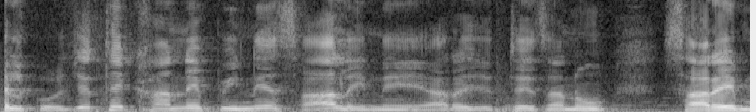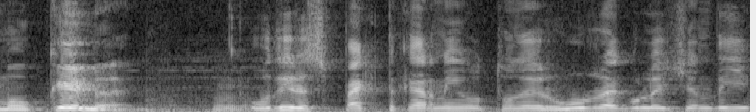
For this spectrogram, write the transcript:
ਬਿਲਕੁਲ ਜਿੱਥੇ ਖਾਣੇ ਪੀਣੇ ਸਾਹ ਲੈਨੇ ਯਾਰ ਜਿੱਥੇ ਸਾਨੂੰ ਸਾਰੇ ਮੌਕੇ ਮਿਲਣ ਉਹਦੀ ਰਿਸਪੈਕਟ ਕਰਨੀ, ਉੱਥੋਂ ਦੇ ਰੂਲ ਰੈਗੂਲੇਸ਼ਨ ਦੀ,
